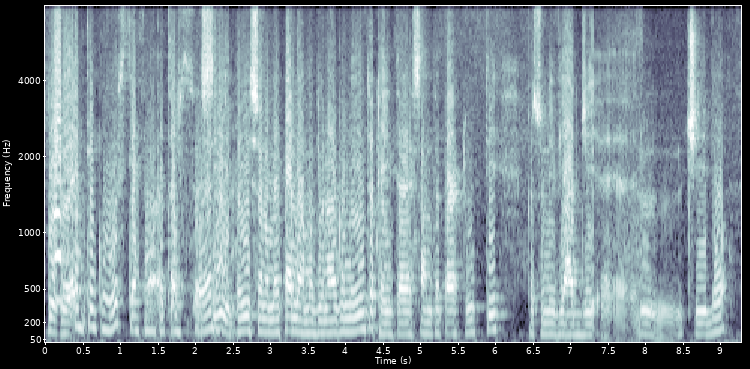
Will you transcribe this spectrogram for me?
dove, a tanti gusti, a tante persone. Sì, poi secondo me parliamo di un argomento che è interessante per tutti, che sono i viaggi e il cibo,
